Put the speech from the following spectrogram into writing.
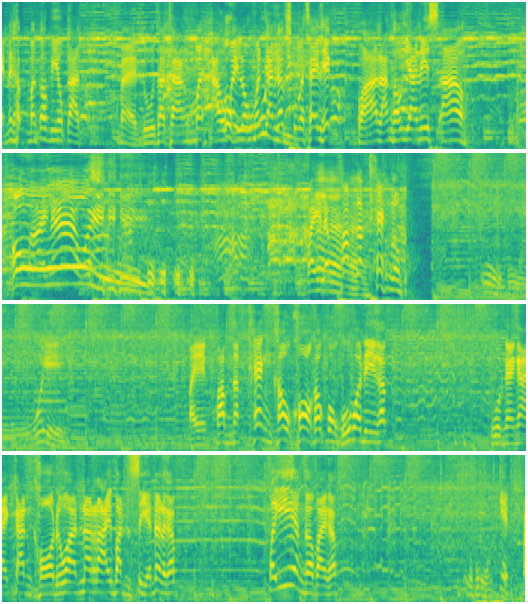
นนะครับ มันก็มีโอกาสแหมดูท่าทางไม่เอาไม่ลงเหมือนกันครับสุภาชัยเล็ก ขวาหลังของยานิสอ้าวโอ้ไปแล้วยไปแล้วแหม่คว่ำนักแข้งลงโอ้โหไปคว่ำนักแข้งเข้าข้อเข้ากกหูพอดีครับพูดง่ายๆ กั้นคอหรือว่านารายณ์บันเสียนนั่นแหละครับเปี้ยงเข้าไปครับ โอ้โหเจ็ดแป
